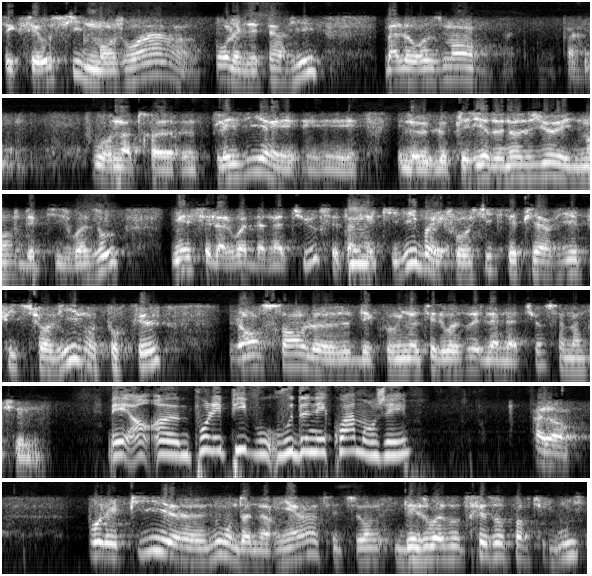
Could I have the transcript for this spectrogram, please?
c'est que c'est aussi une mangeoire pour les éperviers. Malheureusement, enfin, pour notre plaisir et, et le, le plaisir de nos yeux, ils mangent des petits oiseaux. Mais c'est la loi de la nature, c'est un équilibre. Il faut aussi que l'épervier puisse survivre pour que l'ensemble des communautés d'oiseaux et de la nature se maintiennent. Mais en- euh, pour les pies, vous, vous donnez quoi à manger? Alors, pour les pies, euh, nous, on donne rien. Ce sont des oiseaux très opportunistes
